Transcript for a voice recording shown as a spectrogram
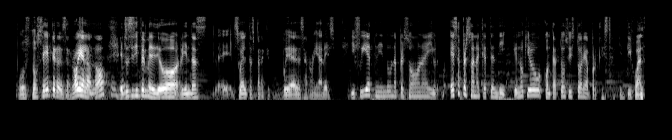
Pues no sé, pero desarrollalo, ¿no? Entonces siempre me dio riendas eh, sueltas para que pudiera desarrollar eso. Y fui atendiendo a una persona y esa persona que atendí, que no quiero contar toda su historia porque está aquí en Tijuana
